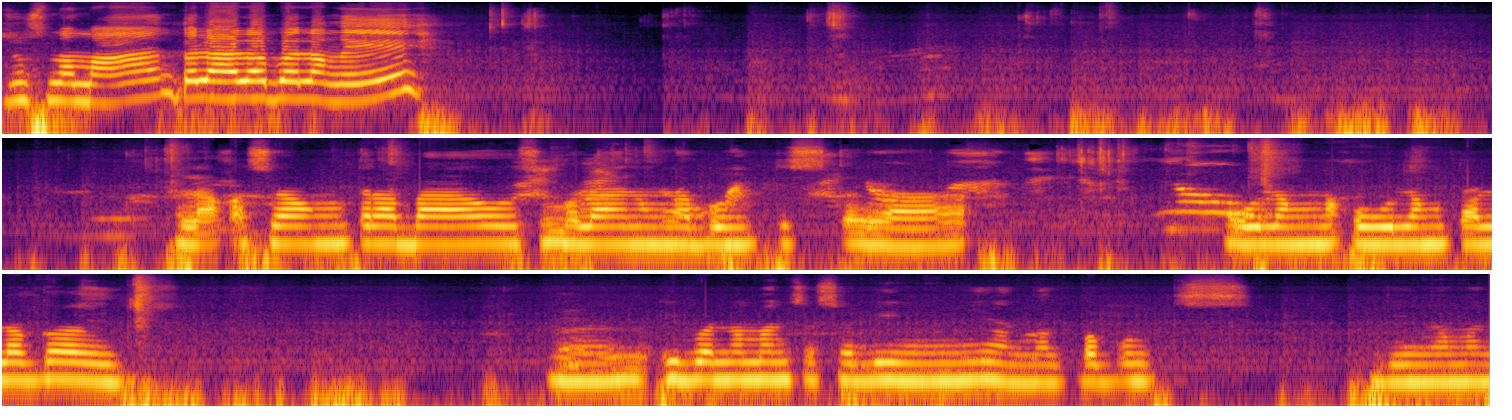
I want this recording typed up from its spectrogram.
Diyos naman, kalalaba lang eh. Wala kasi akong trabaho simula nung nabuntis kaya kulang na kulang talaga eh. Yung iba naman sasabihin niyan, nagpabuntis. Hindi naman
